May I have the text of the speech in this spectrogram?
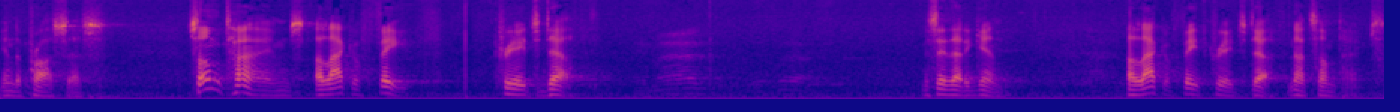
in the process. Sometimes a lack of faith creates death. Let me say that again. A lack of faith creates death, not sometimes.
